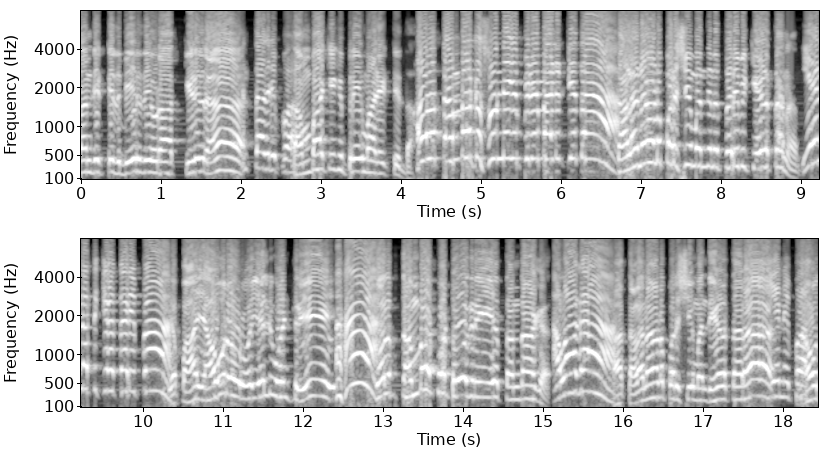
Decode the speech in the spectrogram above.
ತಂದಿಟ್ಟಿದ್ ಬೀರ್ ದೇವ್ರ ಕೇಳಿದ್ರ ಅಂತದ್ರಿಪ್ಪ ತಂಬಾಕಿಗೆ ಪ್ರೀ ಮಾಡಿಟ್ಟಿದ್ದ. ತಂಬಾಕು ಸುಣ್ಣಿಗೆ ಪಿರಿ ಮಾಡಿಟ್ಟಿದ್ದ? ತಳನಾಡು ಪರಿಶಿ ಮಂದಿನ ತರಿಬಿ ಕೇಳ್ತಾನ. ಏನಂತ ಕೇಳ್ತಾರಿಪ್ಪ? ಯಪ್ಪ ಯಾವ್ರವ್ರು ಎಲ್ಲಿ ಹೊಂಟ್ರಿ? ಸ್ವಲ್ಪ ತಂಬಾಕ್ ಕೊಟ್ಟು ಹೋಗ್ರಿ ತಂದಾಗ. ಅವಾಗ? ಆ ತಳನಾಡು ಪರಿಶಿ ಮಂದಿ ಹೇಳ್ತಾರ ಏನಪ್ಪ? ನಾವು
